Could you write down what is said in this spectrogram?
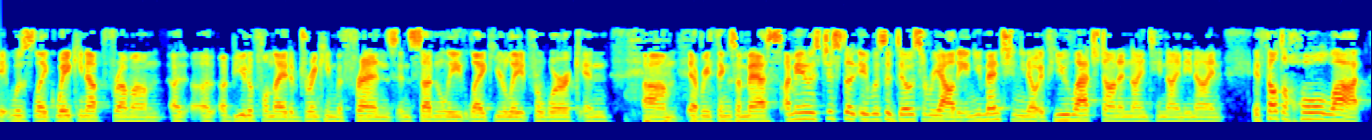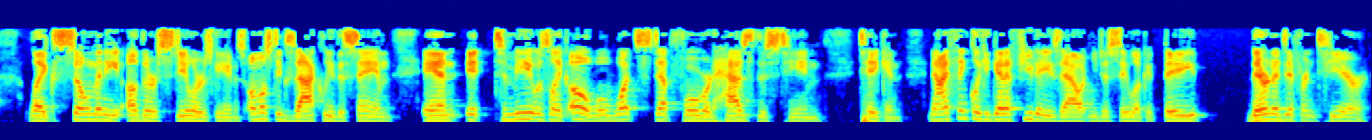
it was like waking up from um, a, a, beautiful night of drinking with friends, and suddenly like you're late for work and um, everything's a mess. I mean, it was just a, it was a dose of reality. And you mentioned, you know, if you latched on in 1999, it felt a whole lot like so many other Steelers games, almost exactly the same. And it, to me, it was like, oh, well, what step forward has this team taken? Now, I think like you get a few days out and you just say, look, they, they're in a different tier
